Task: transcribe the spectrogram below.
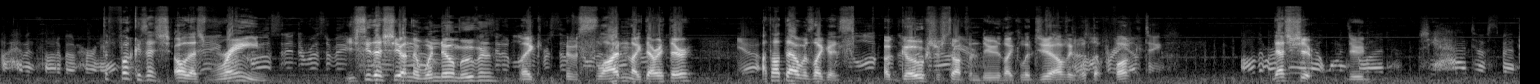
I haven't thought about her What the fuck is that? Sh oh, that's rain. You see that shit on the window moving? Like, it was sliding like that right there? Yeah. I thought that was like a, a ghost or something, dude. Like, legit. I was like, what the fuck? the That shit, that dude. Blood, she had to have spent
